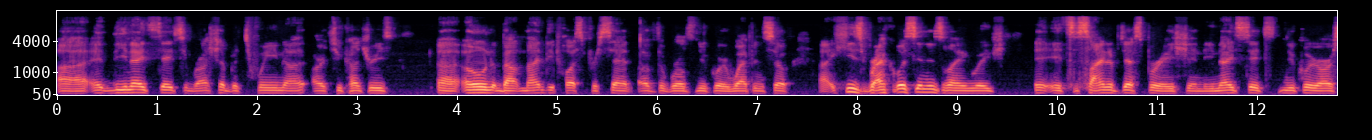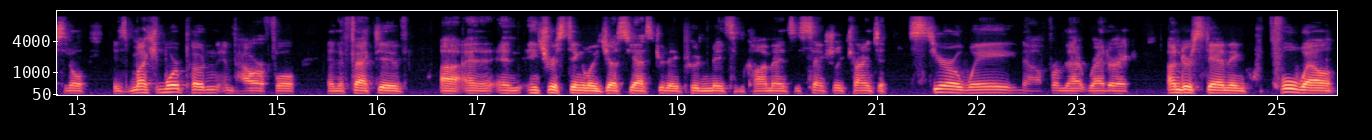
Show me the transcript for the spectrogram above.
Uh, the United States and Russia, between uh, our two countries, uh, own about 90 plus percent of the world's nuclear weapons. So uh, he's reckless in his language it's a sign of desperation. The United States nuclear arsenal is much more potent and powerful and effective. Uh, and, and, interestingly, just yesterday, Putin made some comments essentially trying to steer away now from that rhetoric, understanding full well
